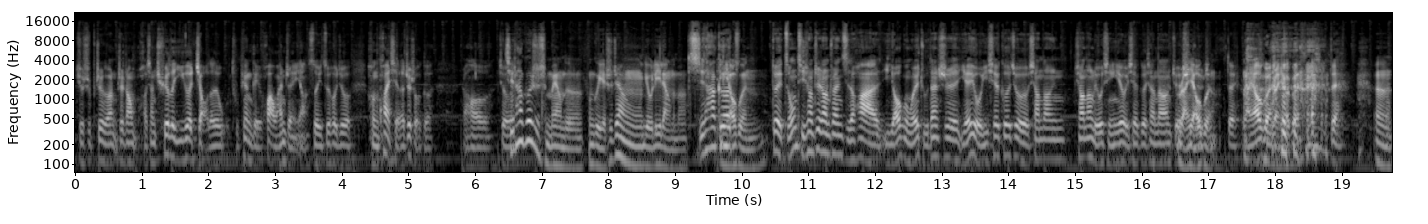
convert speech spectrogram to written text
就是这张这张好像缺了一个角的图片给画完整一样，所以最后就很快写了这首歌，然后就其他歌是什么样的风格？也是这样有力量的吗？其他歌摇滚对，总体上这张专辑的话以摇滚为主，但是也有一些歌就相当相当流行，也有一些歌相当软摇滚，对软摇滚软摇滚，对，嗯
